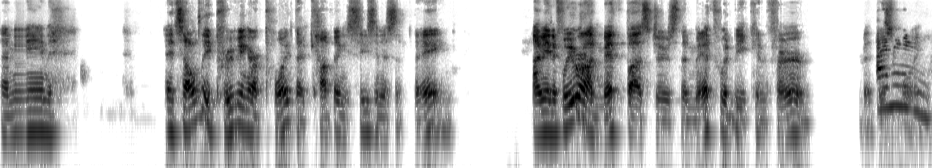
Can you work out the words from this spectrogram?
I mean, it's only proving our point that cuffing season is a thing. I mean, if we were on MythBusters, the myth would be confirmed. I mean, point.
